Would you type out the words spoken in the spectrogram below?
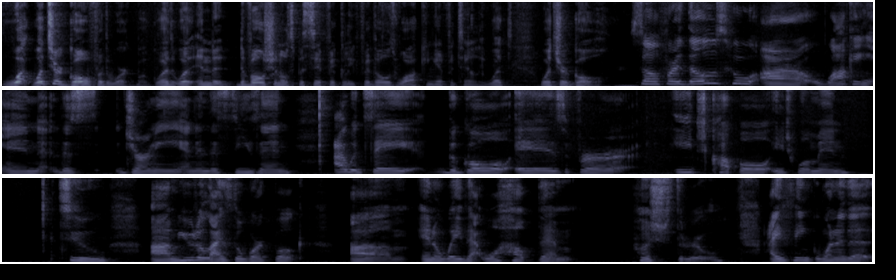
what what's your goal for the workbook what, what in the devotional specifically for those walking infertility what what's your goal So, for those who are walking in this journey and in this season, I would say the goal is for each couple, each woman to um, utilize the workbook um, in a way that will help them push through. I think one of the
